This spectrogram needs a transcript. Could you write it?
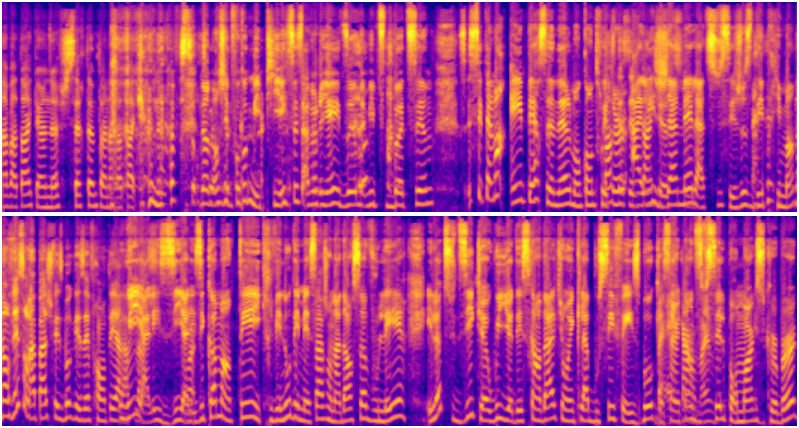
Avatar qui a un œuf. Je suis certaine que t'as un avatar qui a un œuf. Non, non, j'ai une photo de mes pieds, tu sais, ça veut rien dire, de mes petites bottines. C'est- tellement impersonnel, mon compte Twitter. Allez jamais tu- là-dessus, c'est juste déprimant. Non, viens sur la page Facebook des effrontés à la Oui, allez-y, allez-y, commentez, écrivez-nous des messages, on adore ça vous lire. Et là, tu dis que oui, il y a des scandales qui ont éclaboussé Facebook, Ben, que c'est un temps même. difficile pour Mark Zuckerberg.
